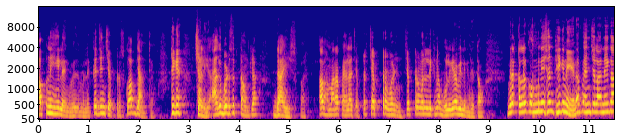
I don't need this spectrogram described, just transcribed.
अपनी ही लैंग्वेज में लिख जिन चैप्टर्स को आप जानते हो, ठीक है? चलिए, आगे बढ़ सकता हूँ क्या? डाइस पर। अब हमारा पहला chapter chapter one chapter one लिखना भूल गया भी लिख देता हूँ। मेरा कलर कॉम्बिनेशन ठीक नहीं है ना पेन चलाने का?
